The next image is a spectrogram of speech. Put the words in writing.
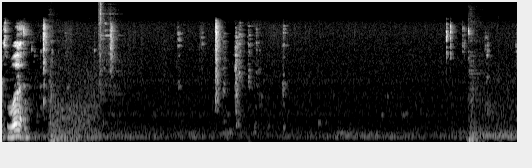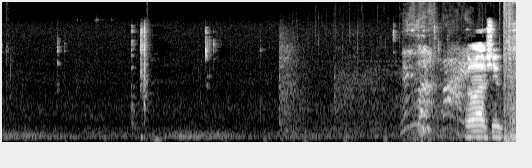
Chords? What? I don't know how to shoot.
